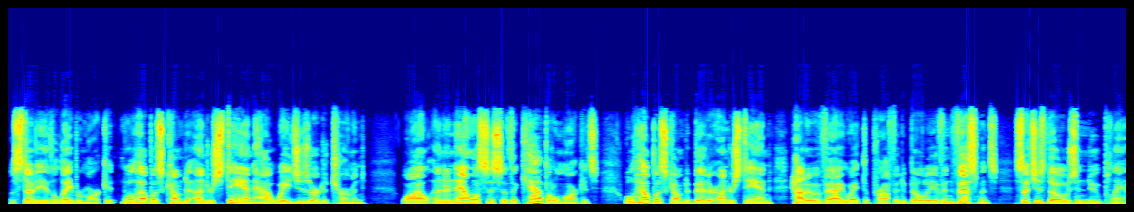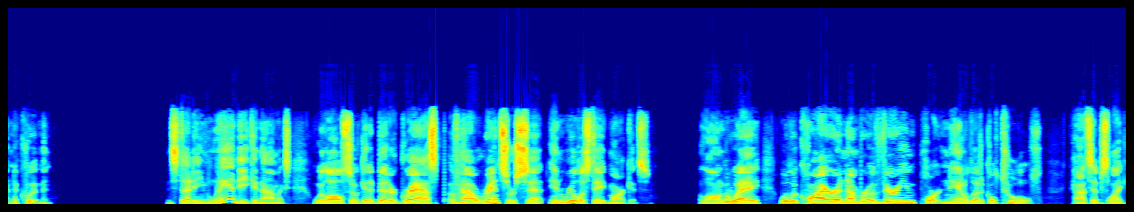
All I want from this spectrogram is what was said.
A study of the labor market will help us come to understand how wages are determined, while an analysis of the capital markets will help us come to better understand how to evaluate the profitability of investments such as those in new plant and equipment. In studying land economics, we'll also get a better grasp of how rents are set in real estate markets. Along the way, we'll acquire a number of very important analytical tools Concepts like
